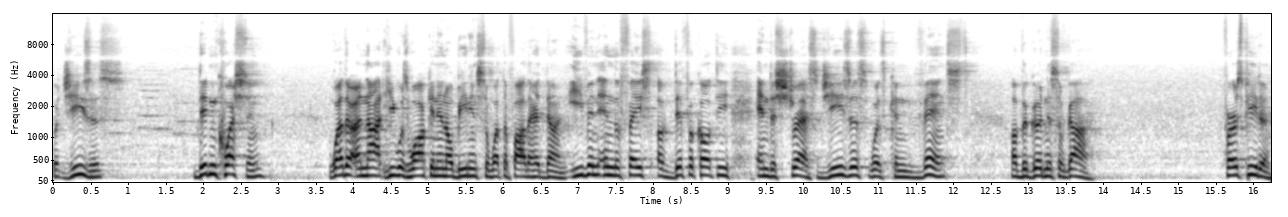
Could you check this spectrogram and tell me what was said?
But Jesus didn't question whether or not he was walking in obedience to what the Father had done. Even in the face of difficulty and distress, Jesus was convinced of the goodness of God. 1 Peter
